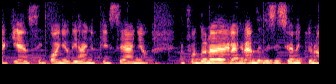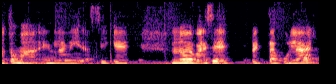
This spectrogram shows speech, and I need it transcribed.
aquí en 5 años, 10 años, 15 años. En el fondo, una de las grandes decisiones que uno toma en la vida. Así que no me parece espectacular.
